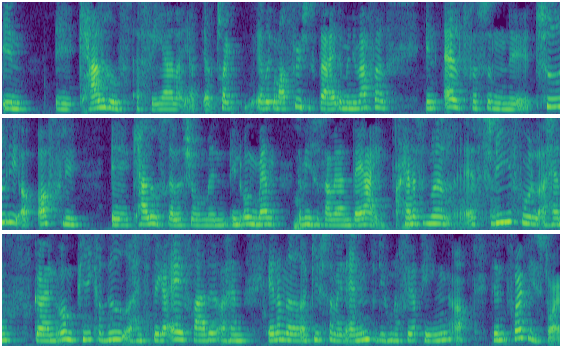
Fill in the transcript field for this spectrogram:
en øh, kærlighedsaffære, eller jeg, jeg tror ikke, jeg ved ikke, hvor meget fysisk der er i det, men i hvert fald en alt for sådan øh, tydelig og offentlig øh, kærlighedsrelation med en, en ung mand, der mm. viser sig at være en værre en. Han er simpelthen øh, svigefuld, og han gør en ung pige gravid, og han stikker af fra det, og han ender med at gifte sig med en anden, fordi hun har flere penge, og det er en frygtelig historie.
